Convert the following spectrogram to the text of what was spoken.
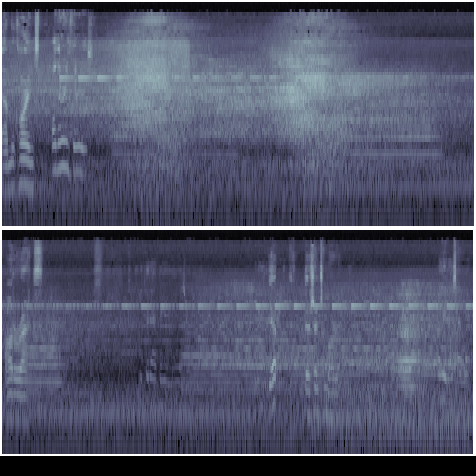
I'm recording. Oh, there is, there is. Auto racks. He could have been in there as well. Yep, there's in tomorrow. Oh, he does have one?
